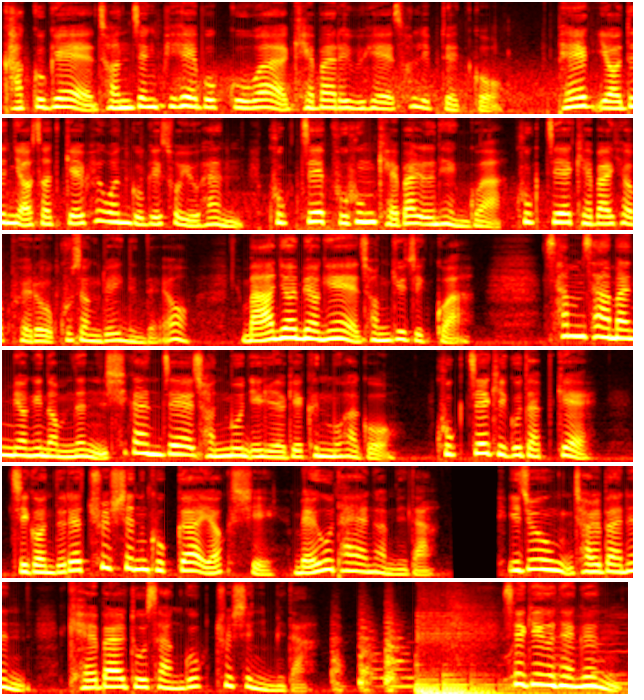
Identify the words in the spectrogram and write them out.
각국의 전쟁 피해 복구와 개발을 위해 설립됐고 186개 회원국이 소유한 국제부흥개발은행과 국제개발협회로 구성되어 있는데요. 만여 명의 정규직과 3, 4만 명이 넘는 시간제 전문 인력에 근무하고 국제기구답게 직원들의 출신 국가 역시 매우 다양합니다. 이 중 절반은 개발도상국 출신입니다. 세계은행은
